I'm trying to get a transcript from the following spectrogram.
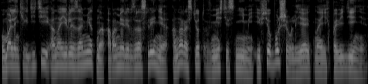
У маленьких детей она еле заметна, а по мере взросления она растет вместе с ними и все больше влияет на их поведение.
